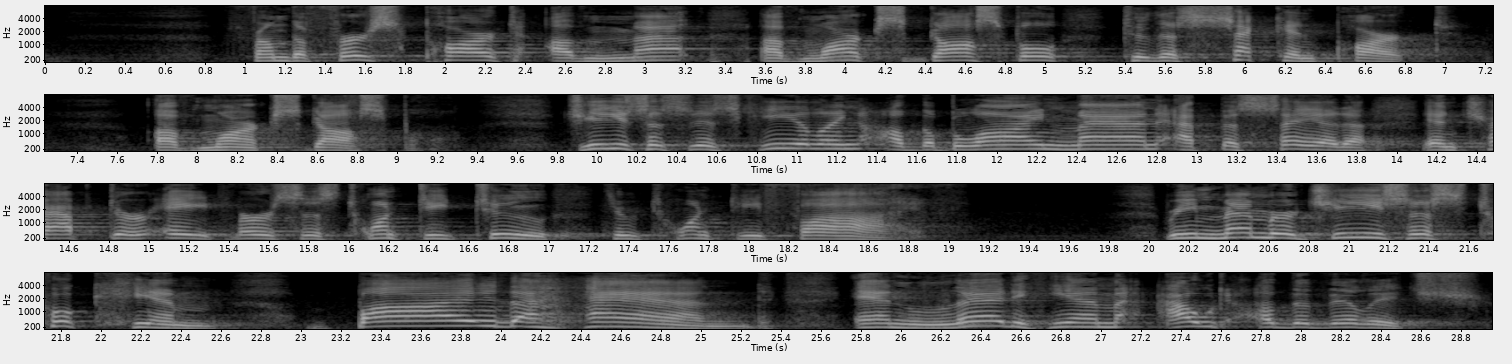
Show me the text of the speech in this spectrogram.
from the first part of, Mark's gospel to the second part of Mark's gospel? Jesus healing of the blind man at Bethsaida in chapter 8, verses 22 through 25. Remember, Jesus took him by the hand and led him out of the village,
